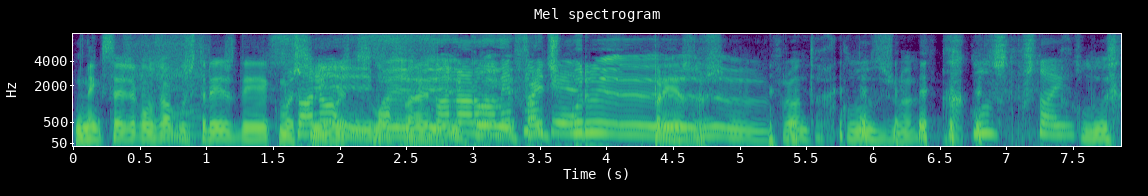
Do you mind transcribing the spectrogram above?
Nem que seja com os óculos 3D, com umas Só não- de Só celofane. normalmente feitos por eh, Presos. eh, pronto, reclusos, não é? Reclusos de custóias. Reclusos.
